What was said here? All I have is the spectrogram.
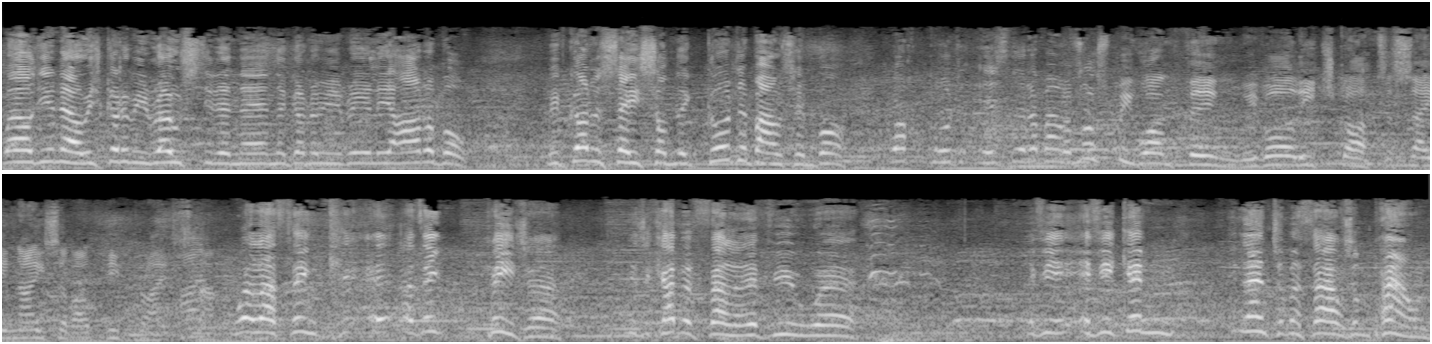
well, you know, he's going to be roasted in there and they're going to be really horrible. We've got to say something good about him, but what good is there about There him? There must be one thing we've all each got to say nice about Pete Price, Stan. Well, I think I think Peter is a kind of fella. If you uh, if you if you give him lent him a thousand pound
